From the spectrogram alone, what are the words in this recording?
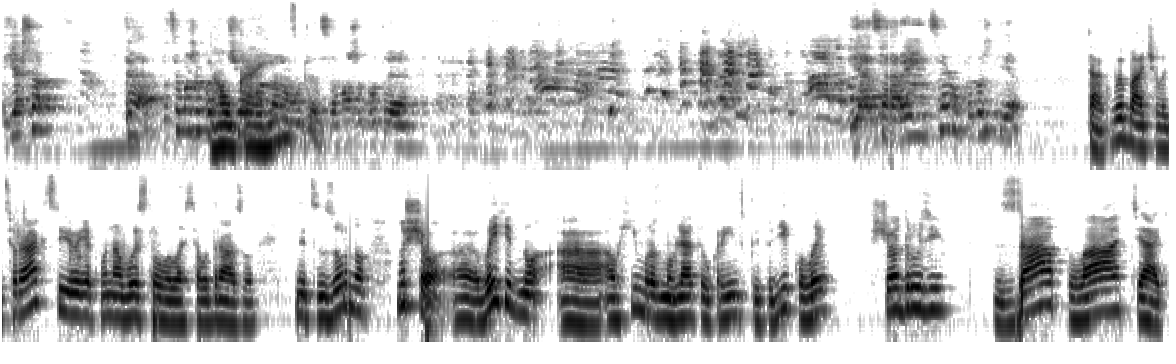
Якщо. Так, ну це може бути А червона українська? це може бути. Я цариця, у тебе ж є. Так, ви бачили цю реакцію, як вона висловилася одразу нецензурно. Ну що, е, вигідно а, Алхім розмовляти українською тоді, коли що, друзі? Заплатять.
